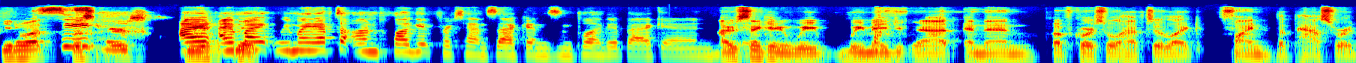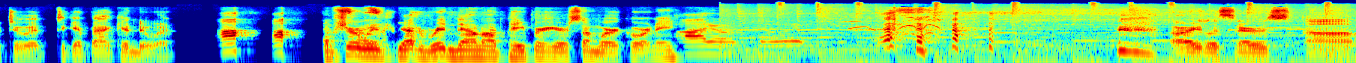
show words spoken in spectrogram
You know what, See, listeners? I, I to- might, we might have to unplug it for 10 seconds and plug it back in. I was thinking we we may do that, and then of course we'll have to like find the password to it to get back into it. I'm sure we've got it written down on paper here somewhere, Courtney. I don't know it. All right, listeners, uh,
